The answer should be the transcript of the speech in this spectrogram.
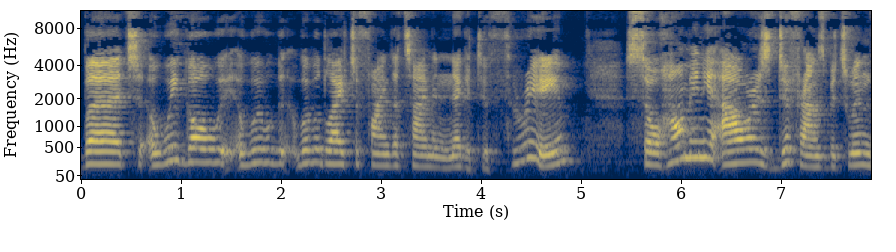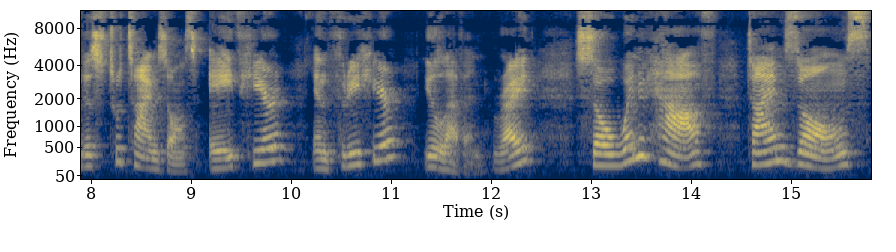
but we go, we, we would like to find the time in negative 3. So how many hours difference between these two time zones? 8 here and 3 here, 11, right? So when you have time zones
